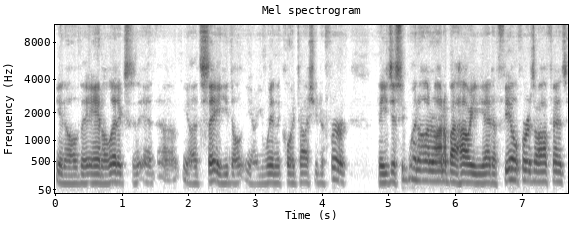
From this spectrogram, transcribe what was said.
you know, the analytics and, and uh, you know, let's say you don't, you know, you win the coin toss, you defer. And he just went on and on about how he had a feel for his offense.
